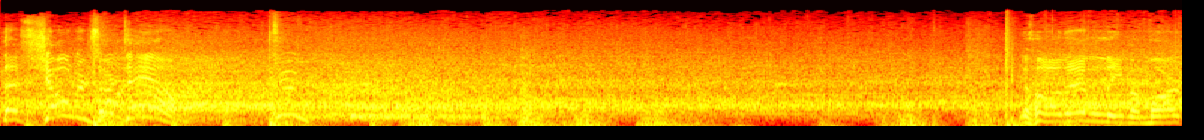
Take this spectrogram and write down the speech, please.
The shoulders are down. Oh, that'll leave a mark.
